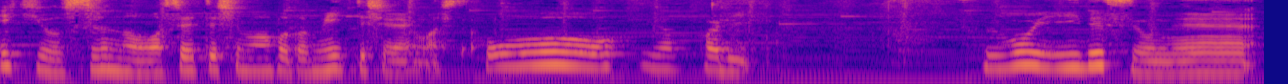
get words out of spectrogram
息をするのを忘れてしまうほど見入ってしまいました。おー、やっぱり、すごいいいですよね。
